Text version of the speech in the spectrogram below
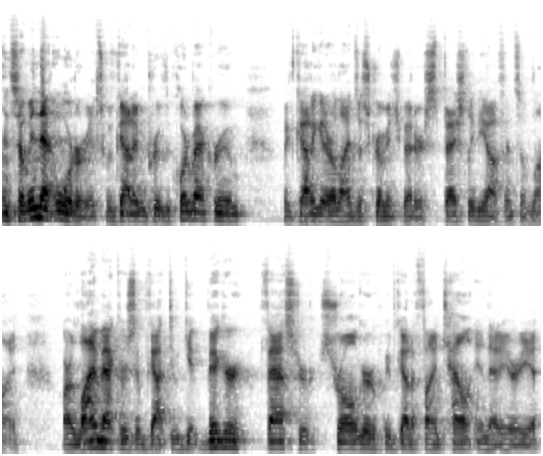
And so, in that order, it's we've got to improve the quarterback room, we've got to get our lines of scrimmage better, especially the offensive line. Our linebackers have got to get bigger, faster, stronger. We've got to find talent in that area,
